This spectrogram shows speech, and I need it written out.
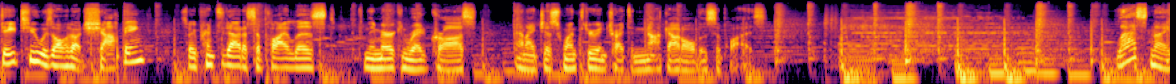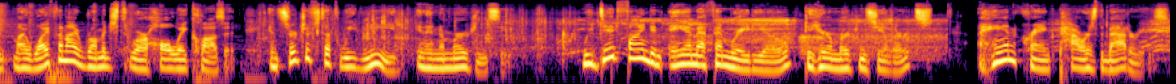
Day two was all about shopping. So I printed out a supply list from the American Red Cross and I just went through and tried to knock out all the supplies. Last night, my wife and I rummaged through our hallway closet in search of stuff we'd need in an emergency. We did find an AM FM radio to hear emergency alerts. A hand crank powers the batteries.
